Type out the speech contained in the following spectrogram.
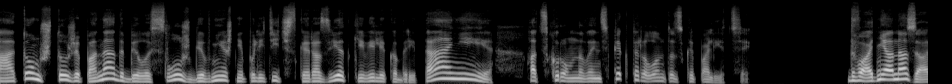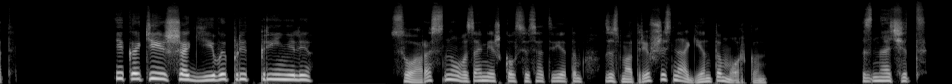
а о том, что же понадобилось службе внешнеполитической разведки Великобритании от скромного инспектора лондонской полиции. Два дня назад. И какие шаги вы предприняли? Суарес снова замешкался с ответом, засмотревшись на агента Моркан. Значит,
